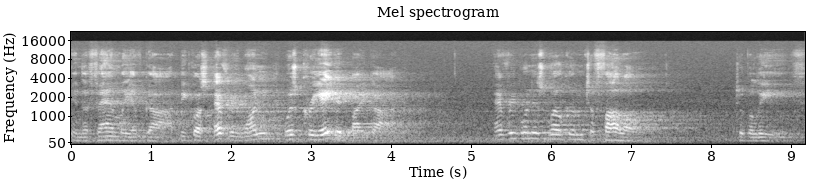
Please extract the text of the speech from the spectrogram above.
in the family of God because everyone was created by God. Everyone is welcome to follow, to believe,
